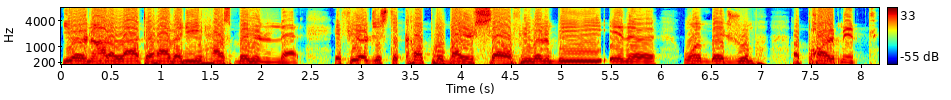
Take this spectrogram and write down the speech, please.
You are not allowed to have any house bigger than that. If you're just a couple by yourself, you're going to be in a one bedroom apartment.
